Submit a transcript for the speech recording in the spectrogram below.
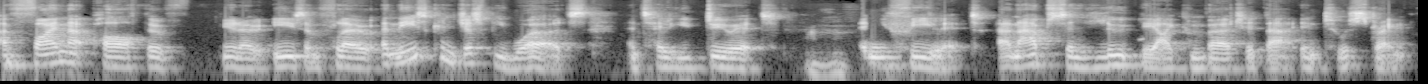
and find that path of you know ease and flow. And these can just be words until you do it mm-hmm. and you feel it. And absolutely, I converted that into a strength.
